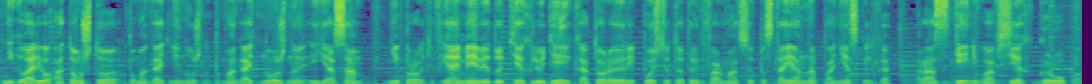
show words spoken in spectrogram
не говорю о том, что помогать не нужно. Помогать нужно, и я сам не против. Я имею в виду тех людей, которые репостят эту информацию постоянно, по несколько раз в день во всех группах.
